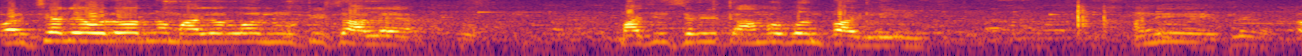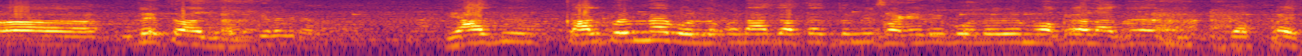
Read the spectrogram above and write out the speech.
वरच्या लेवलवरनं माझ्यावर नोटीस आल्या. माझी सगळी कामं बंद पाडली. आणि लय त्रास झाला. हे आज मी कालपर्यंत नाही बोललो पण आज आता तुम्ही सगळ्यांनी बोललेले मोकळा लागला गप्प आहेत.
